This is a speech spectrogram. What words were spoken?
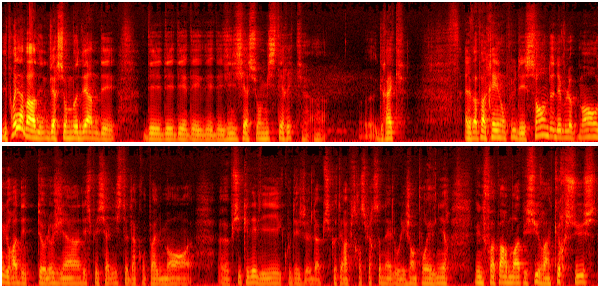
Il pourrait y avoir une version moderne des, initiations mystériques euh, grecques. Elle ne va pas créer non plus des centres de développement où il y aura des théologiens, des spécialistes de l'accompagnement euh, psychédélique ou de la psychothérapie transpersonnelle où les gens pourraient venir une fois par mois puis suivre un cursus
